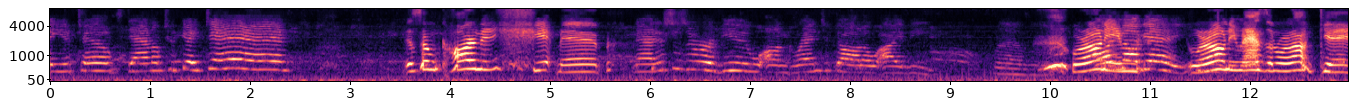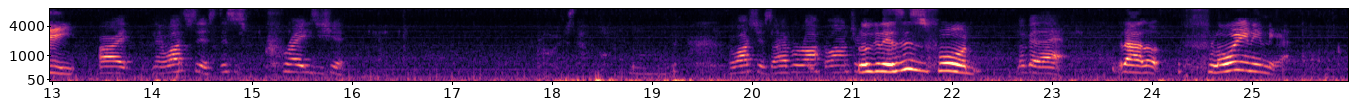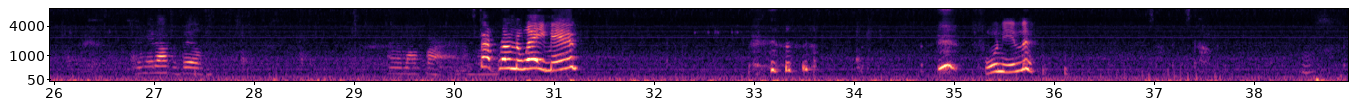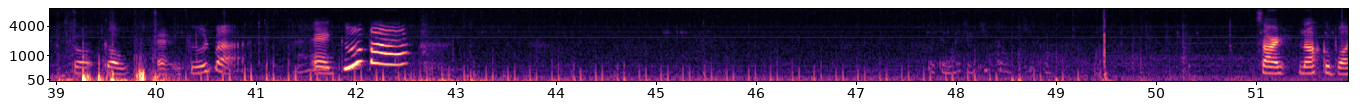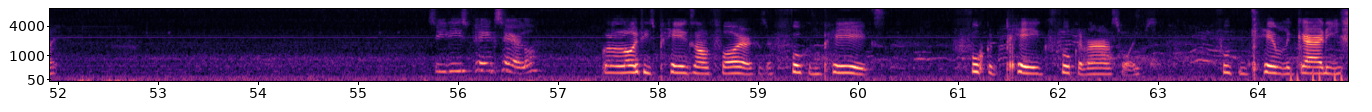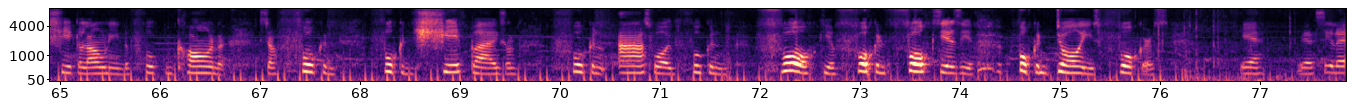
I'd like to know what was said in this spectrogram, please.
Hey YouTube, it's Dano 2K10. It's some carnage shit, man. Now this is a review on Grand Theft Auto IV. We're I'm only not gay. we're only messing. We're not gay. Alright, now watch this. This is crazy shit. Now watch this. I have a rocket launcher. Look at this. This is fun. Look at that. Look at that. Look, flying in there. And hit off a building. And I'm on fire. and I'm Stop on- running away, man. Funny, isn't? Go, go, and goodbye, and goodbye. Wait there, wait there. Keep going, keep going. Sorry, not goodbye. See these pigs here, look. I'm gonna light these pigs on fire because they're fucking pigs. Fucking pig, fucking asswipes. Fucking killing the guardy shit-a-loney in the fucking corner. It's their fucking, fucking shitbags and fucking asswipes. Fucking fuck you, fucking fucks you, you fucking die, you fuckers. Yeah, yeah, see you later.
